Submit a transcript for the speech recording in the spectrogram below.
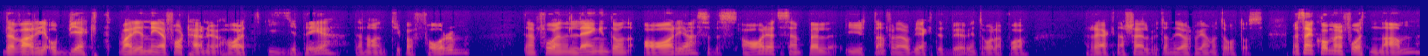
där varje objekt, varje nedfart här nu har ett ID, den har en typ av form, den får en längd och en area, så area till exempel ytan för det här objektet behöver vi inte hålla på räkna själv utan det gör programmet åt oss. Men sen kommer den få ett namn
